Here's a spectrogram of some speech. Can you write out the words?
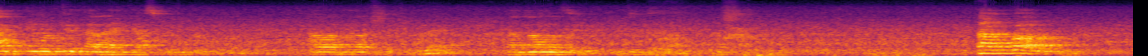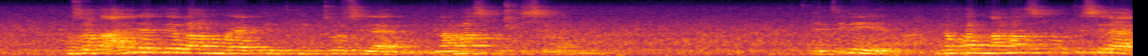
আগে মুহূর্তে তারা এই কাজ করবে খাওয়া দাওয়া শেষ করে তার নামাজে যেতে তারপর হজরত আলী রাদিয়াল্লাহু আনহু একদিন তিনি করছিলেন নামাজ পড়তেছিলেন। তিনি যখন নামাজ পড়তেছিলেন,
